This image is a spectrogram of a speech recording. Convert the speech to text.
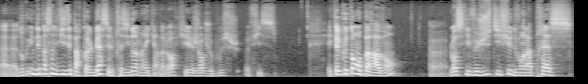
Euh, donc une des personnes visées par Colbert, c'est le président américain d'alors, qui est George Bush fils. Et quelque temps auparavant, lorsqu'il veut justifier devant la presse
